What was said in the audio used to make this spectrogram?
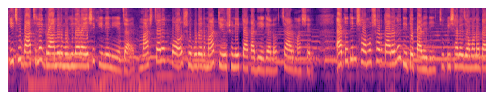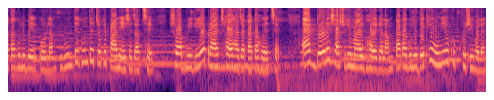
কিছু বাঁচলে গ্রামের মহিলারা এসে কিনে নিয়ে যায়। মাস চারেক পর সবুরের মা টিউশনির টাকা দিয়ে গেল চার মাসের। এতদিন সমস্যার কারণে দিতে পারিনি। চুপিসারে জমানো টাকাগুলো বের করলাম। গুনতে গুনতে চোখে পানি এসে যাচ্ছে। সব মিলিয়ে প্রায় ছয় হাজার টাকা হয়েছে। এক দৌড়ে শাশুড়ি মায়ের ঘরে গেলাম। টাকাগুলো দেখে উনিও খুব খুশি হলেন।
